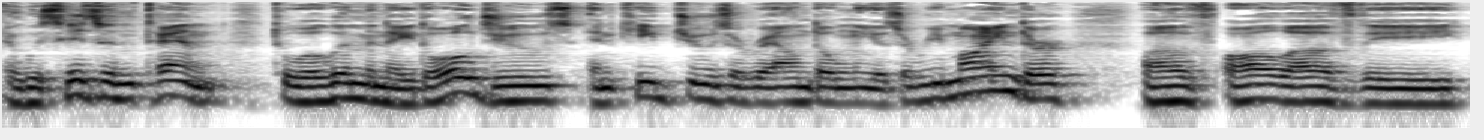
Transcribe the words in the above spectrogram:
It was his intent to eliminate all Jews and keep Jews around only as a reminder of all of the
